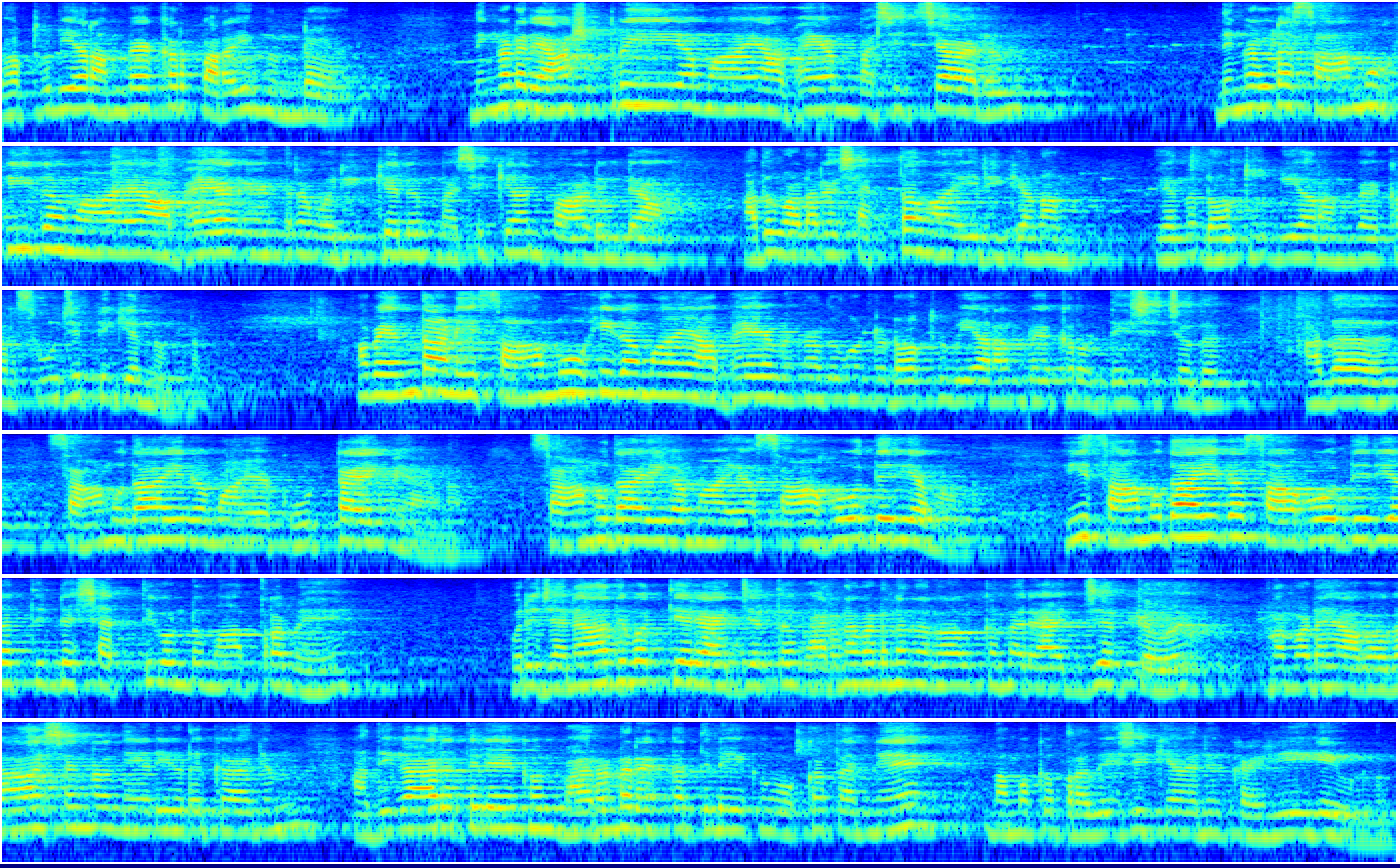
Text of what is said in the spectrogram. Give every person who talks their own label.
Speaker 1: Doctor B R Ambedkar പറയുന്നുണ്ട് നിങ്ങളുടെ രാഷ്ട്രീയമായ അഭയം നശിച്ചാലും നിങ്ങളുടെ സാമൂഹികമായ അഭയകേന്ദ്രം ഒരിക്കലും നശിക്കാൻ പാടില്ല. അത് വളരെ ശക്തമായിരിക്കണം എന്ന് ഡോക്ടർ ബി ആർ അംബേദ്കർ സൂചിപ്പിക്കുന്നുണ്ട്. അപ്പോൾ എന്താണ് ഈ സാമൂഹികമായ അഭയം എന്നതുകൊണ്ട് ഡോക്ടർ ബി ആർ അംബേദ്കർ ഉദ്ദേശിച്ചത്? അത് സാമുദായികമായ കൂട്ടായ്മയാണ് സാമുദായികമായ സാഹോദര്യമാണ്. ഈ സാമുദായിക സാഹോദര്യത്തിന്റെ ശക്തി കൊണ്ട് മാത്രമേ ഒരു ജനാധിപത്യ രാജ്യത്ത് ഭരണഘടന നിലനിൽക്കുന്ന രാജ്യത്ത് നമ്മുടെ അവകാശങ്ങൾ നേടിയെടുക്കാനും അധികാരത്തിലേക്കും ഭരണരംഗത്തിലേക്കും ഒക്കെ തന്നെ നമുക്ക് പ്രവേശിക്കാനും കഴിയുകയുള്ളൂ.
